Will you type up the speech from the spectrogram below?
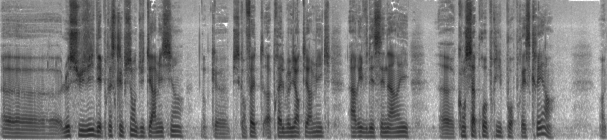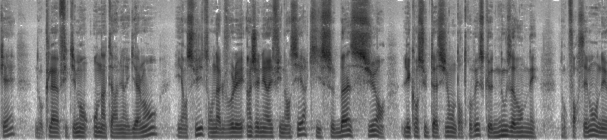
le suivi des prescriptions du thermicien. Donc, puisqu'en fait, après le bilan thermique, arrivent des scénarios qu'on s'approprie pour prescrire. Ok, donc là effectivement on intervient également. Et ensuite, on a le volet ingénierie financière qui se base sur les consultations d'entreprises que nous avons menées. Donc forcément, on est,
